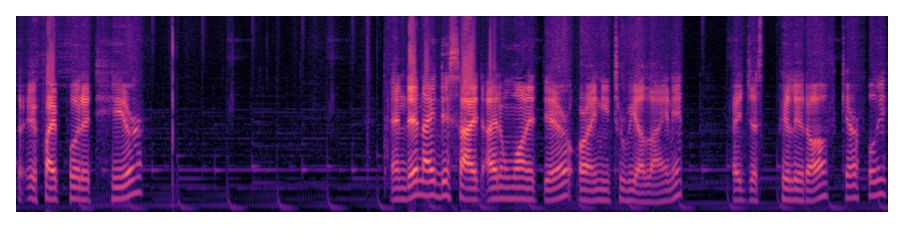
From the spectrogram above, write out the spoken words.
So if I put it here, and then I decide I don't want it there or I need to realign it, I just peel it off carefully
